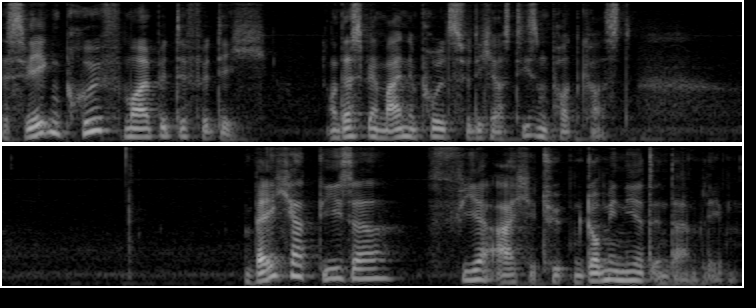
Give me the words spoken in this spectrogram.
Deswegen prüf mal bitte für dich. Und das wäre mein Impuls für dich aus diesem Podcast. Welcher dieser vier Archetypen dominiert in deinem Leben?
